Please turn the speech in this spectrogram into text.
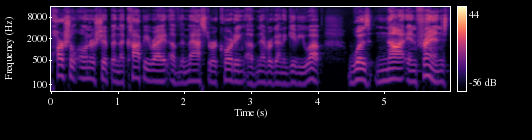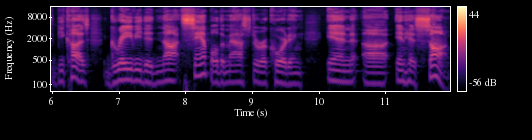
partial ownership and the copyright of the master recording of Never Gonna Give You Up was not infringed because Gravy did not sample the master recording in uh, in his song.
